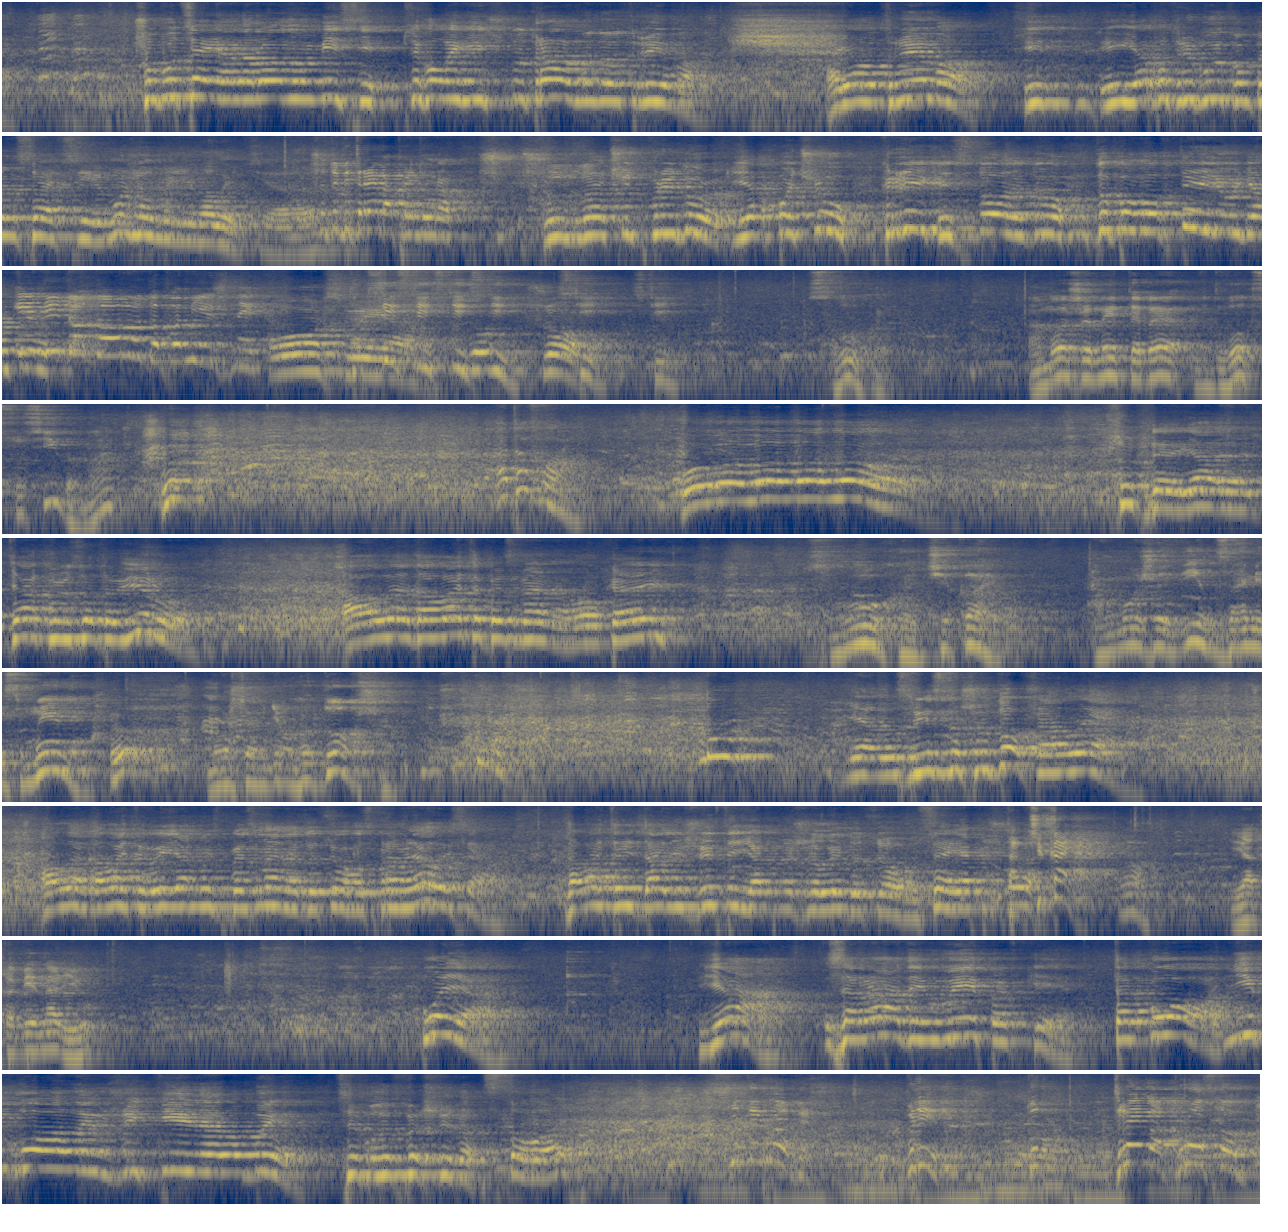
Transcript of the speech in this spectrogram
щоб оце я на ровному місці психологічну травму не отримав. А я отримав і, і я потребую компенсації. Можна мені налити? Що тобі треба, придурок? Що значить придурок? Я почув крики, стони, до, допомогти людям. Іди додому, допоміжник. Ось ви. Стій, стій, стій, стій. Що? Стій, стій. Слухай. А може ми тебе вдвох з сусідом, а? А давай. Во-во-во-во-во. Слухайте, я е, дякую за довіру, але давайте без мене, окей? Слухай, чекай. А може він замість мене? Може в нього довше? Ні, ну звісно, що довше, але. Але давайте ви якось без мене до цього справлялися. Давайте і далі жити, як ми жили до цього. Все, я пішов. Так, чекай. А. Я тобі налів. Оля, я заради випивки такого ніколи в житті не робив. Це були перший раз. Вставай. Що ти робиш? Блін, тут треба просто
